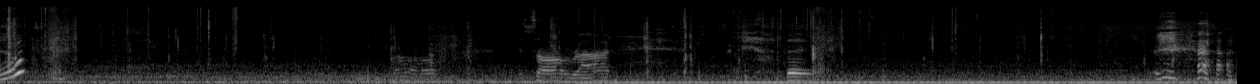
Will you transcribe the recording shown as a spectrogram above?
Oh, it's all right. But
